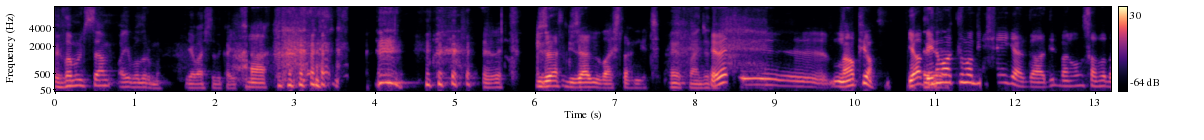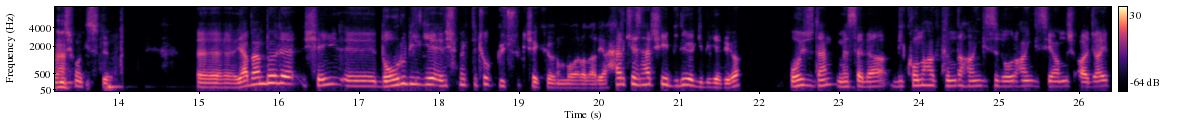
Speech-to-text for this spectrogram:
ıhlamur içsem ayıp olur mu diye başladı kayıt. Ha, evet. Güzel güzel bir başlangıç. evet bence de. Evet, eee, ne yapıyorsun? Ya benim Ee, aklıma bir şey geldi Adil. Ben onu sana danışmak istiyorum. Eee, ya ben böyle şey eee, doğru bilgiye erişmekte çok güçlük çekiyorum bu aralar ya. Herkes her şeyi biliyor gibi geliyor. O yüzden mesela bir konu hakkında hangisi doğru hangisi yanlış acayip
